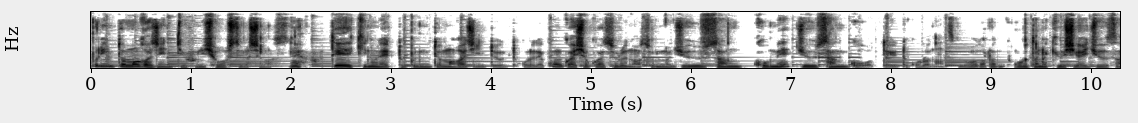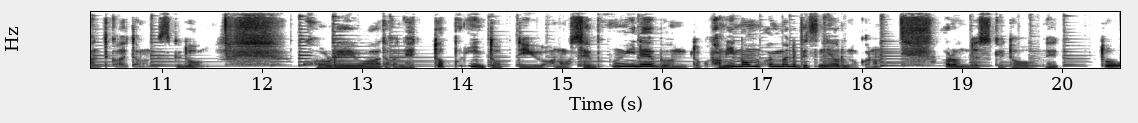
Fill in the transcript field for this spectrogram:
プリントマガジンっていうふうに称してらっしゃいますね。不定期のネットプリントマガジンというところで、今回紹介するのはそれの13個目 ?13 号っていうところなんですけど、オルタナ旧試合13って書いてあるんですけど、これは、だからネットプリントっていう、あの、セブンイレブンとか、ファミマもファミマで別にあるのかな？あるんですけど、ネッと、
